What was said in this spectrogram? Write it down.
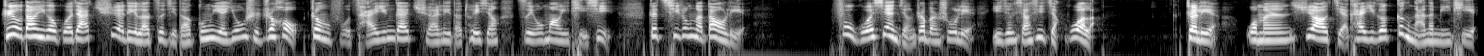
只有当一个国家确立了自己的工业优势之后，政府才应该全力的推行自由贸易体系。这其中的道理。富国陷阱》这本书里已经详细讲过了。这里我们需要解开一个更难的谜题。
